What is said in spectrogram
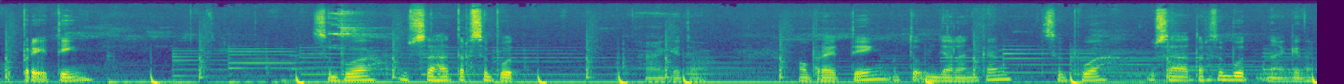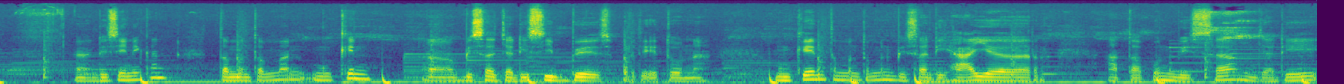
operating sebuah usaha tersebut nah gitu operating untuk menjalankan sebuah usaha tersebut. Nah gitu. Nah di sini kan teman-teman mungkin uh, bisa jadi si B seperti itu. Nah mungkin teman-teman bisa di hire ataupun bisa menjadi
